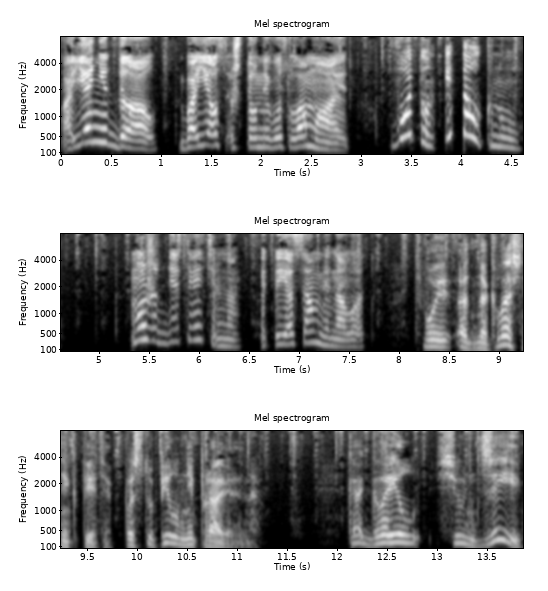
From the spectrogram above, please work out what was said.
А я не дал. Боялся, что он его сломает. Вот он и толкнул. Может, действительно, это я сам виноват. Твой одноклассник, Петя, поступил неправильно. Как говорил Сюнь-Цзи,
